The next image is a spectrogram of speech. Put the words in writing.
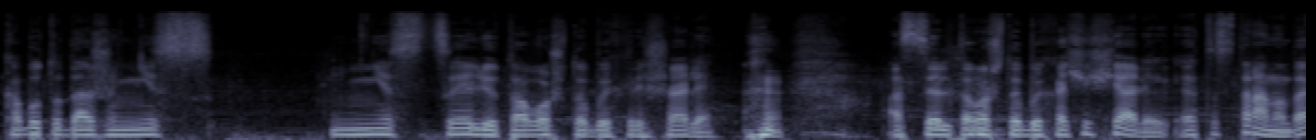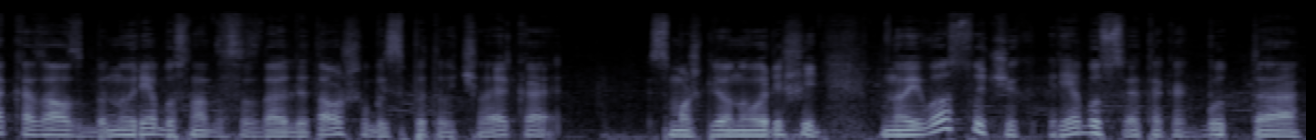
как будто даже не с, не с целью того, чтобы их решали, а с целью того, чтобы их ощущали. Это странно, да, казалось бы, ну ребус надо создавать для того, чтобы испытывать человека, сможет ли он его решить. Но в его случаях ребус это как будто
